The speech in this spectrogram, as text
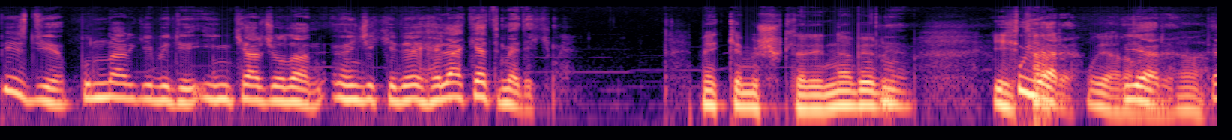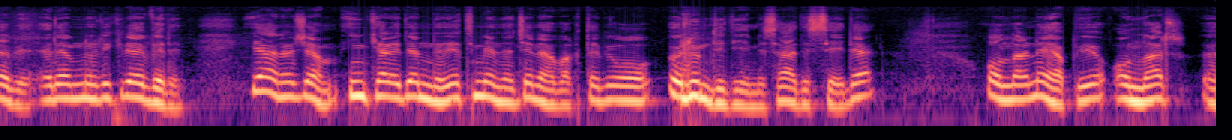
Biz diyor bunlar gibi diyor inkarcı olan öncekileri helak etmedik mi? Mekke müşriklerine bir evet. ihtar, uyarı. Uyarı. uyarı. Evet. Tabi. Elem nuhlikil evvelin. Yani hocam inkar edenler, etmeyenler Cenab-ı Hak tabi o ölüm dediğimiz hadiseyle onlar ne yapıyor? Onlar e,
